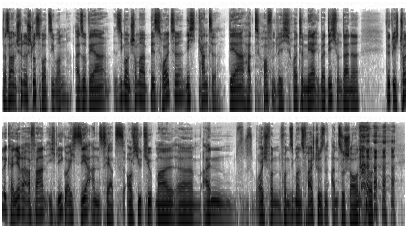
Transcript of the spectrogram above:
Das war ein schönes Schlusswort, Simon. Also wer Simon schon mal bis heute nicht kannte, der hat hoffentlich heute mehr über dich und deine wirklich tolle Karriere erfahren. Ich lege euch sehr ans Herz, auf YouTube mal äh, einen euch von, von Simons Freistößen anzuschauen. Also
